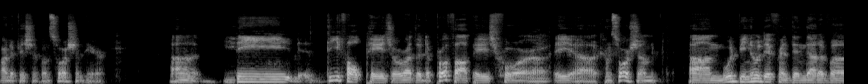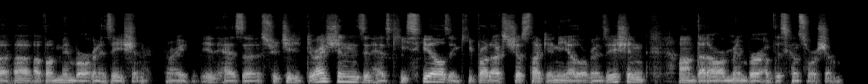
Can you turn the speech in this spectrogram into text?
artificial consortium here. Uh, the default page, or rather the profile page for a uh, consortium, um, would be no different than that of a, of a member organization, right? It has uh, strategic directions, it has key skills and key products, just like any other organization um, that are a member of this consortium.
